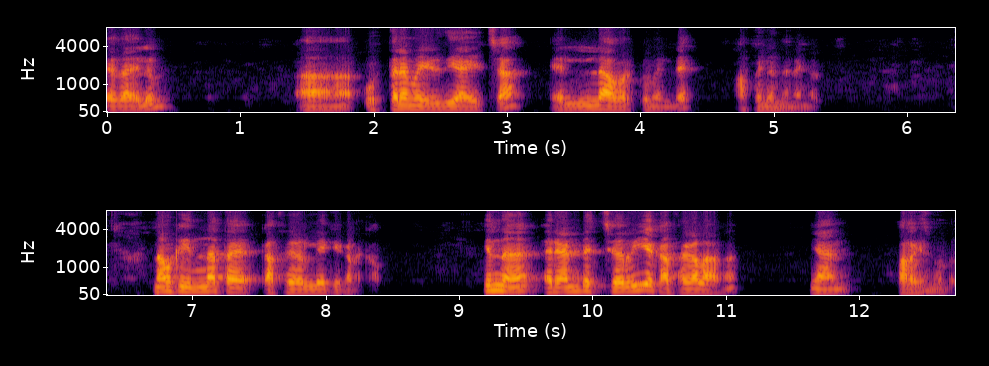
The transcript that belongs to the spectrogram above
ഏതായാലും ഉത്തരം എഴുതി അയച്ച എല്ലാവർക്കും എന്റെ അഭിനന്ദനങ്ങൾ. നമുക്ക് ഇന്നത്തെ കഥകളിലേക്ക് കിടക്കാം. ഇന്ന് രണ്ട് ചെറിയ കഥകളാണ് ഞാൻ പറയുന്നത്.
